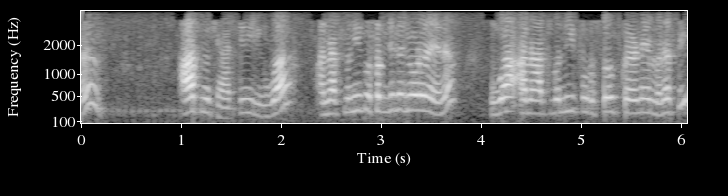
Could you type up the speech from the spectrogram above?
हाँ? आत्मख्याति हुआ अनात्मनी को सब जगह जोड़ रहे हैं ना? हुआ अनात्मनी पुरुषोपकरणे मनसी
